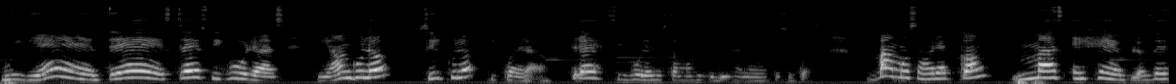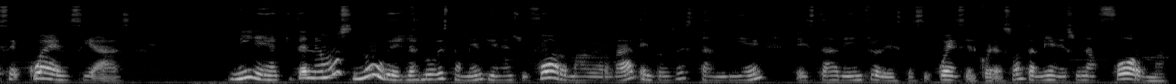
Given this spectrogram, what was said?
muy bien, tres, tres figuras. Triángulo, círculo y cuadrado. Tres figuras estamos utilizando en esta secuencia. Vamos ahora con más ejemplos de secuencias. Miren, aquí tenemos nubes. Las nubes también tienen su forma, ¿verdad? Entonces también está dentro de esta secuencia. El corazón también es una forma.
